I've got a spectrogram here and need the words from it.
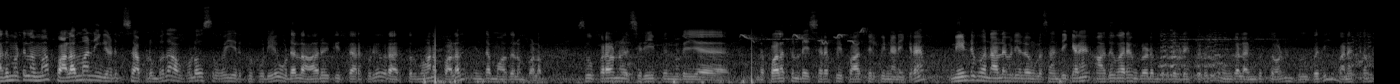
அது மட்டும் இல்லாமல் பழமாக நீங்கள் எடுத்து சாப்பிடும்போது அவ்வளோ சுவை இருக்கக்கூடிய உடல் ஆரோக்கியம் தரக்கூடிய ஒரு அற்புதமான பழம் இந்த மாதுளம் பழம். சூப்பரான ஒரு செடி என்னுடைய இந்த பழத்தினுடைய சிறப்பை பார்த்துருப்பேன்னு நினைக்கிறேன். மீண்டும் ஒரு நல்ல வீடியோவில் உங்களை சந்திக்கிறேன். அதுவரை உங்களோட விருது விடைபெறுவது உங்கள் அன்பு தோழன் பூபதி வணக்கம்.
